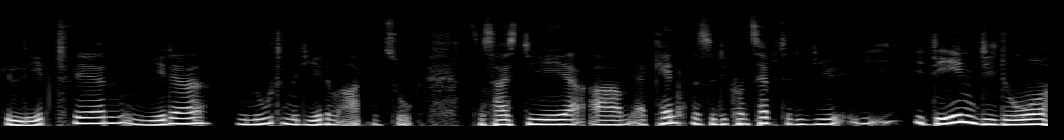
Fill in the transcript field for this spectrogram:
gelebt werden in jeder Minute mit jedem Atemzug. Das heißt, die ähm, Erkenntnisse, die Konzepte, die, die, die Ideen, die du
